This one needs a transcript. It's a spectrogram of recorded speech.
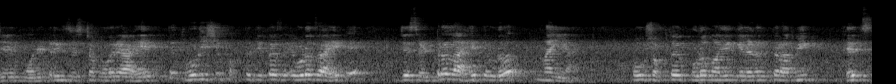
जे मॉनिटरिंग सिस्टम वगैरे आहे ते थोडीशी फक्त तिथंच एवढंच आहे की जे सेंट्रल आहे तेवढं नाही आहे. होऊ शकतो पुढं मागे गेल्यानंतर आम्ही हेच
